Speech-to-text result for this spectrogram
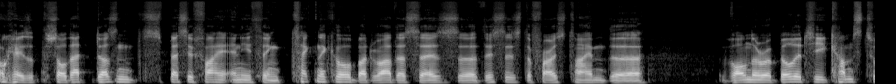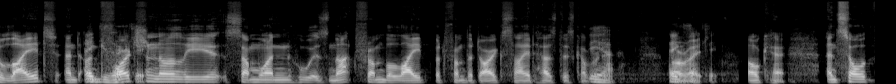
Okay, so that doesn't specify anything technical, but rather says uh, this is the first time the vulnerability comes to light, and exactly. unfortunately, someone who is not from the light but from the dark side has discovered yeah, it. All exactly. Right. Okay, and so th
